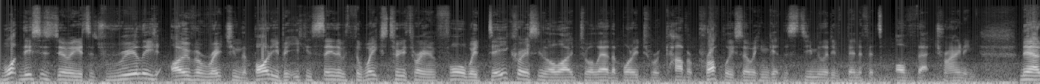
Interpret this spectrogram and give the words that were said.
what this is doing is it's really overreaching the body, but you can see that with the weeks two, three, and four, we're decreasing the load to allow the body to recover properly so we can get the stimulative benefits of that training. Now,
